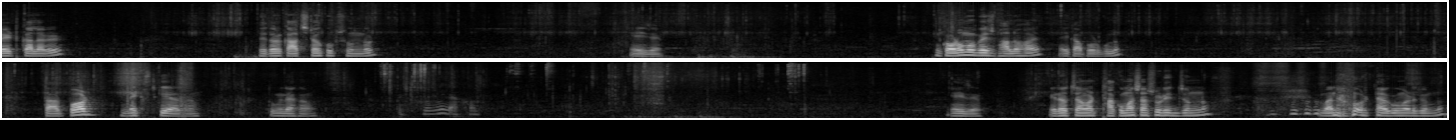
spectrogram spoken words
রেড কালারের। ভেতর কাজটাও খুব সুন্দর। এই যে। গরমও বেশ ভালো হয় এই কাপড়গুলো। তারপর নেক্সট কি আছে? তুমি দেখাও। তুমি দেখো এই যে। এটা হচ্ছে আমার ঠাকুমা শাশুড়ির জন্য। মানে ওর ঠাকুমার জন্য।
